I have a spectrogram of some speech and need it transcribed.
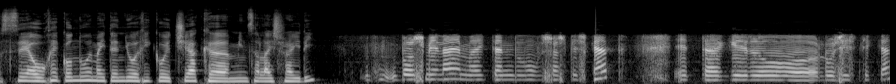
Ze aurre kondu emaiten du erriko etxeak uh, mintzala israiri? Bos mila emaiten du sospizkat, eta gero logistika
